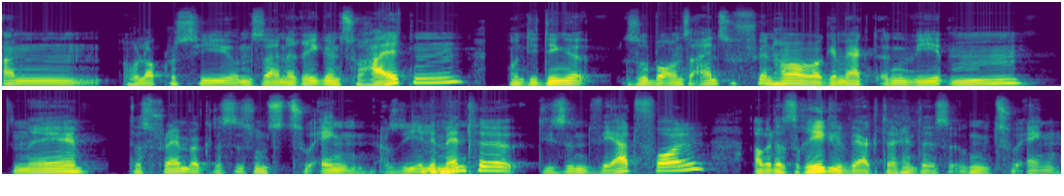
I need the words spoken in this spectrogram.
an Holocracy und seine Regeln zu halten und die Dinge so bei uns einzuführen, haben aber gemerkt, irgendwie, mh, hm, nee, das Framework, das ist uns zu eng. Also die mhm. Elemente, die sind wertvoll, aber das Regelwerk dahinter ist irgendwie zu eng.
